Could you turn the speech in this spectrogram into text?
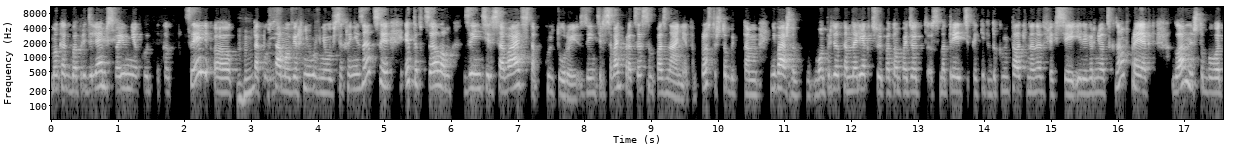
Мы как бы определяем свою некую как цель, mm-hmm. такую самую верхнеуровневую в синхронизации, это в целом заинтересовать там, культурой, заинтересовать процессом познания, там, просто чтобы там неважно, он придет к нам на лекцию и потом пойдет смотреть какие-то документалки на Netflix или вернется к нам в проект, главное, чтобы вот,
